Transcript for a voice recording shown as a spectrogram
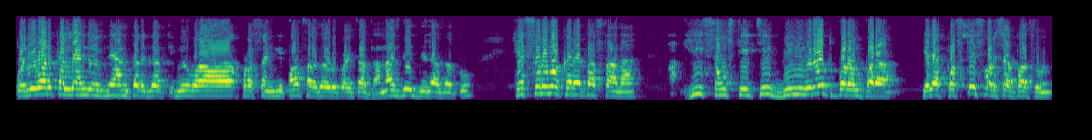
परिवार कल्याण योजनेअंतर्गत विवाह प्रसंगी पाच हजार रुपयाचा धनादेश दिला जातो. हे सर्व करत असताना ही संस्थेची बिनविरोध परंपरा गेल्या पस्तीस वर्षापासून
